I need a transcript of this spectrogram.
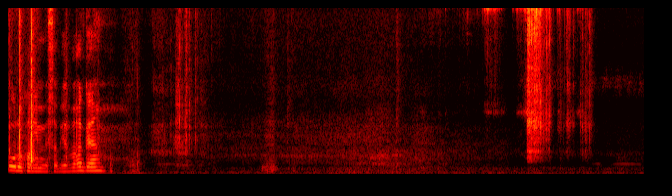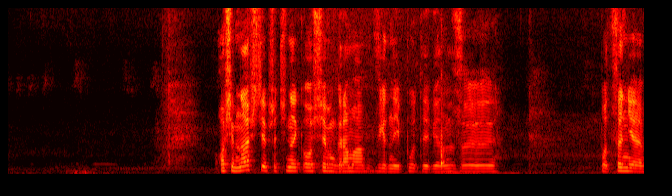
Uruchomimy sobie wagę. Osiemnaście przecinek osiem grama z jednej płyty, więc y, po cenie y,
